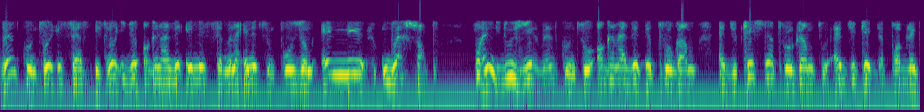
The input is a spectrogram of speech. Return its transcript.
Rent control itself is not even organizing any seminar, any symposium, any workshop. When did you hear rent control organizing a program, educational program to educate the public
